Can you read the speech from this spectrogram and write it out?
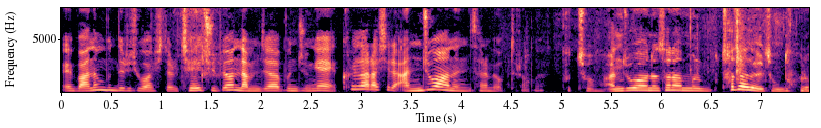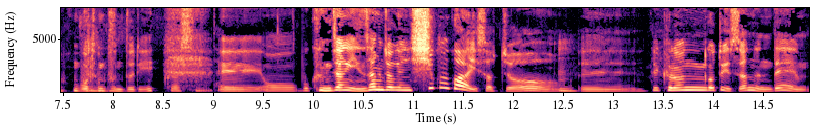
네. 네, 많은 분들이 좋아하시더라고요. 제 주변 남자분 중에 클라라 씨를 안 좋아하는 사람이 없더라고요. 그렇죠. 안 좋아하는 사람을 찾아야 될 정도로 모든 음, 분들이 그렇습니다. 예, 어, 뭐 굉장히 인상적인 시구가 있었죠. 음. 예. 그런 것도 있었는데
